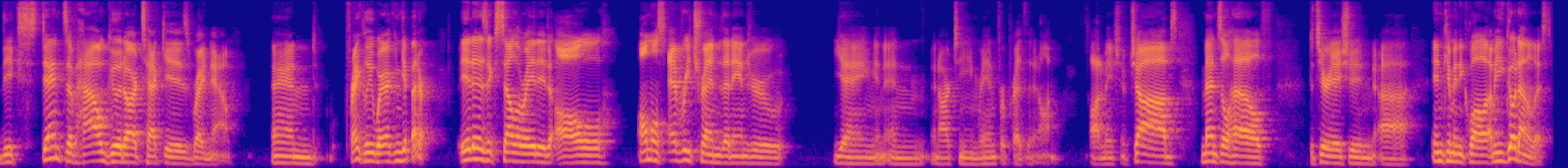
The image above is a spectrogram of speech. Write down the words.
the extent of how good our tech is right now. And frankly, where it can get better. It has accelerated all almost every trend that Andrew Yang and, and, and our team ran for president on. Automation of jobs, mental health, deterioration, uh, income inequality. I mean, you go down the list.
